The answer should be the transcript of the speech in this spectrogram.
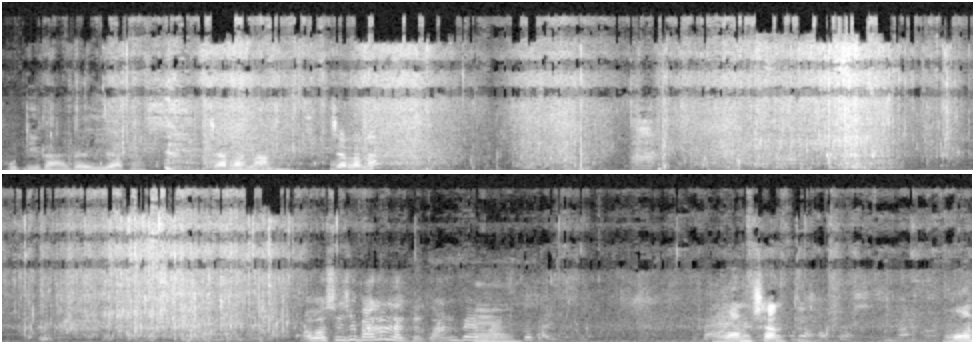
পুটি না এটা ইয়া মাছ। চালা না? চালা না? অবশেষে ভালো লাগল কারণ মাছ তো পাইছি মন শান্তি। মন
